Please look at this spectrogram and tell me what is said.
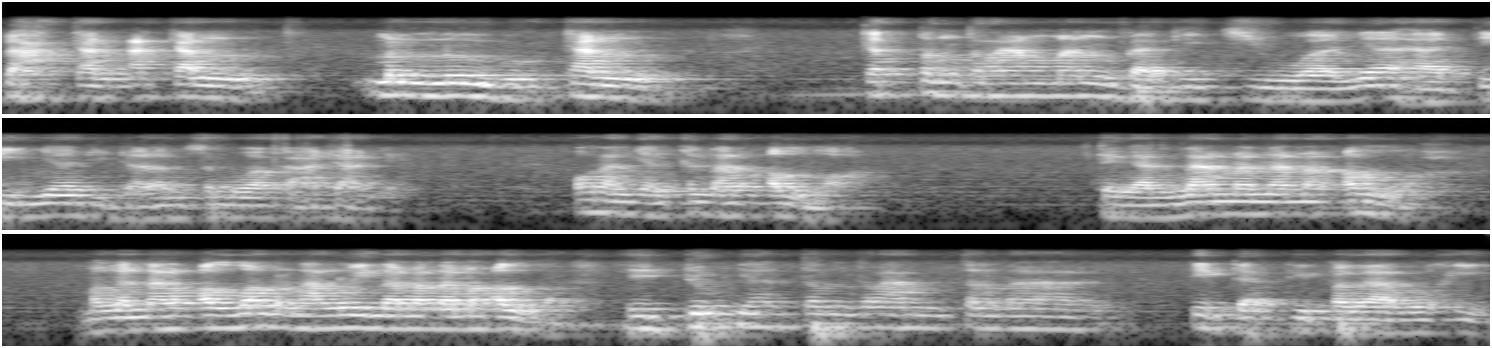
bahkan akan menumbuhkan ketentraman bagi jiwanya, hatinya di dalam semua keadaannya. Orang yang kenal Allah dengan nama-nama Allah, mengenal Allah melalui nama-nama Allah, hidupnya tentram, tenang, tidak dipengaruhi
